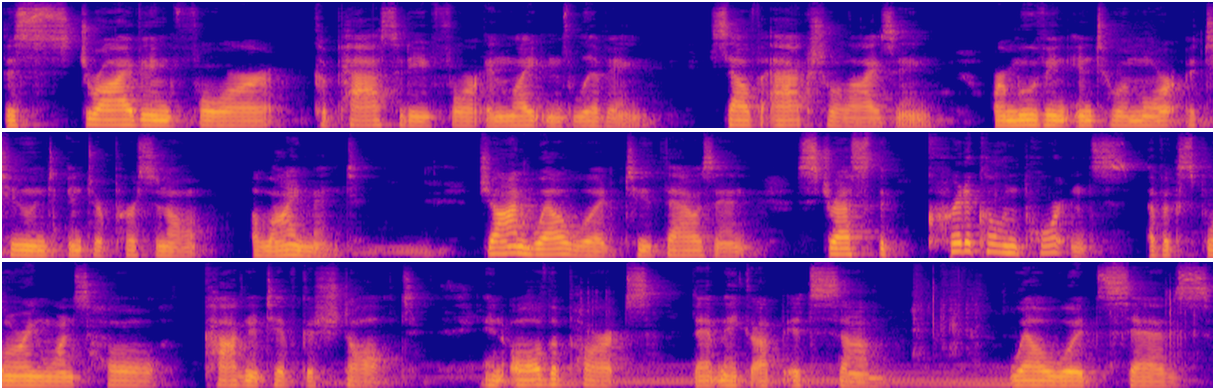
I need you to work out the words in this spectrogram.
the striving for capacity for enlightened living, self actualizing, or moving into a more attuned interpersonal alignment. John Welwood, 2000, stressed the critical importance of exploring one's whole cognitive gestalt and all the parts that make up its sum. Welwood says,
